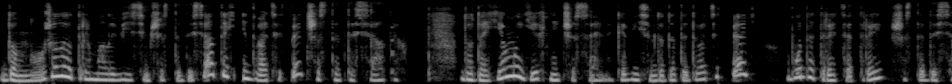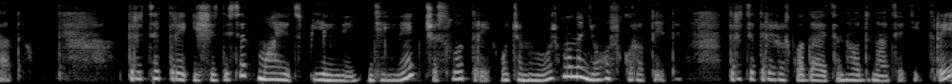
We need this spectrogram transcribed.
Домножили, отримали 8 шестидесятих і 25 шестидесятих. Додаємо їхні чисельники. 8 додати 25 буде 33 шестидесятих. 33 і 60 мають спільний дільник число 3, отже, ми можемо на нього скоротити. 33 розкладається на 11,3,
